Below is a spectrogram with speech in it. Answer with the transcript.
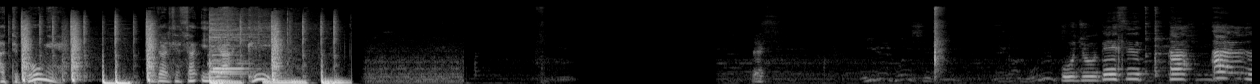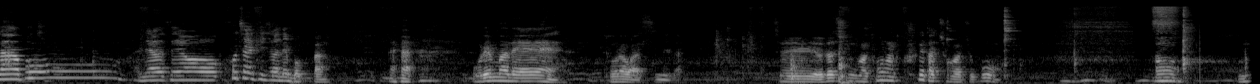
하트봉의 배달 세상 이야기. 데스. 우주 데스타 알라보. 안녕하세요. 코자기 전에 먹방. 오랜만에 돌아왔습니다. 제 여자친구가 손을 크게 다쳐가지고 어, 응-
